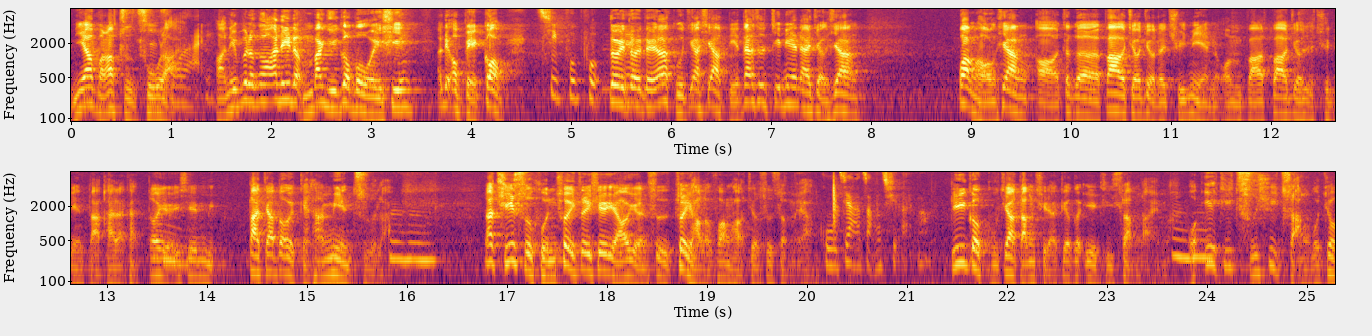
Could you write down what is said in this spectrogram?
你要把它指出来，啊！你不能够啊，你的五百几个不卫星，啊，你哦别讲，气噗噗。对对对，那股价下跌，但是今天来讲，像万红，像哦这个八二九九的群联，我们把八二九九群联打开来看，都有一些面，嗯、大家都会给他面子了。嗯哼。那其实粉碎这些谣言是最好的方法，就是怎么样？股价涨起来嘛。第一个股价涨起来，第二个业绩上来嘛。嗯、我业绩持续涨，我就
